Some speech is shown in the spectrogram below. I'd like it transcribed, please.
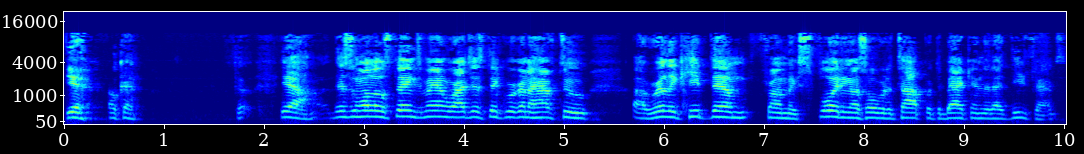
Yeah. Okay. Yeah, this is one of those things, man, where I just think we're going to have to uh, really keep them from exploiting us over the top with the back end of that defense.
